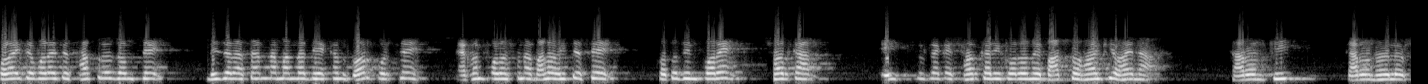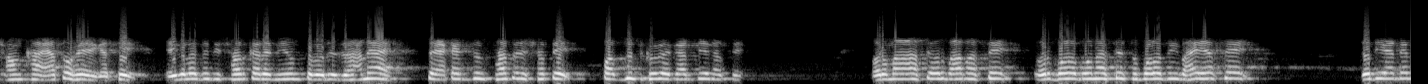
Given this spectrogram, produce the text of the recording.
পড়াইতে পড়াইতে ছাত্র জমছে। নিজেরা চান্না মান্না দিয়ে এখন ঘর করছে। এখন পড়াশোনা ভালো হইতেছে। কতদিন পরে সরকার এই স্কুলটাকে সরকারিকরণে বাধ্য হয় কি হয় না? কারণ কি? কারণ হলো সংখ্যা এত হয়ে গেছে। এগুলো যদি সরকারের নিয়ন্ত্রণে নেয়, তো এক একজন ছাত্রের সাথে পাঁচজন করে গার্জিয়ান আছে। ওর মা আছে, ওর বাপ আছে, ওর বড় বোন আছে বড় দুই ভাই আছে। যদি এদের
